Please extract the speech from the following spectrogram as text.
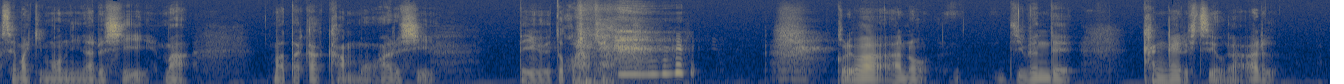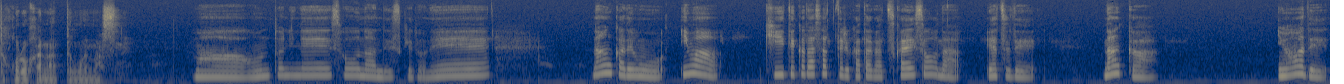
狭き門になるしまあまたか感もあるしっていうところで これはあの自分で考える必要があるところかなって思いますね。まあ本当にねそうなんですけどねなんかでも今聞いてくださってる方が使えそうなやつでなんか今まで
